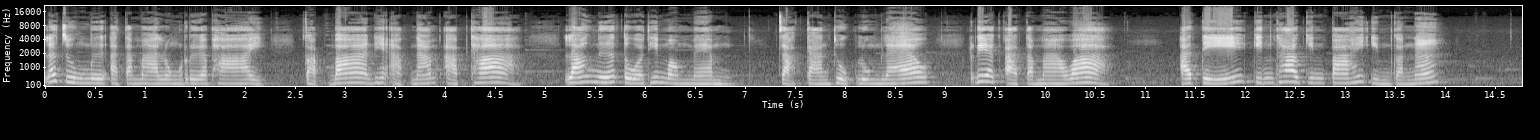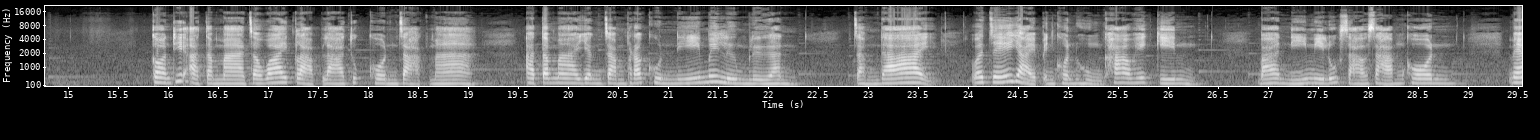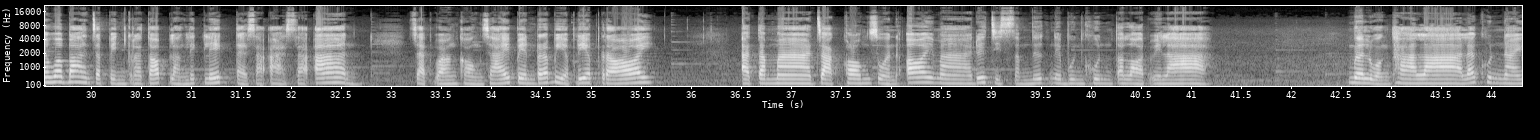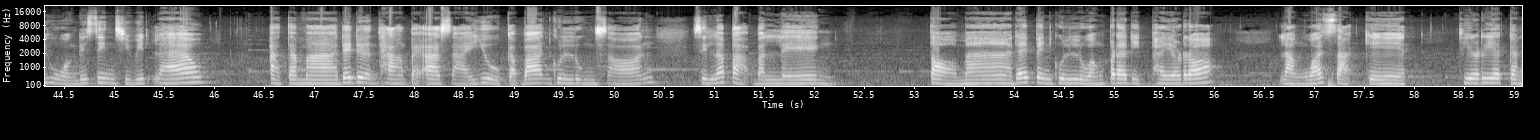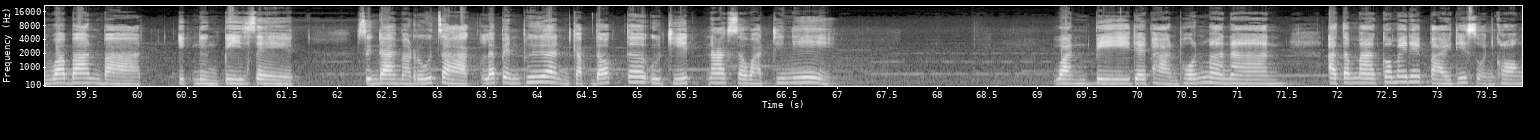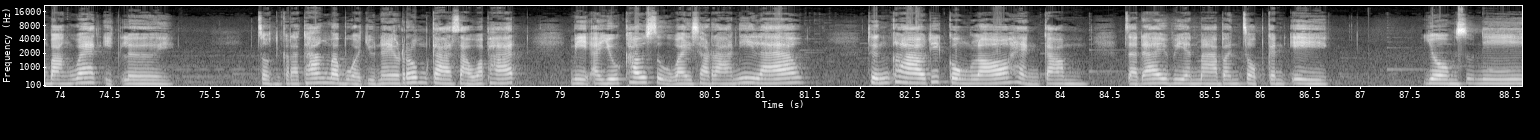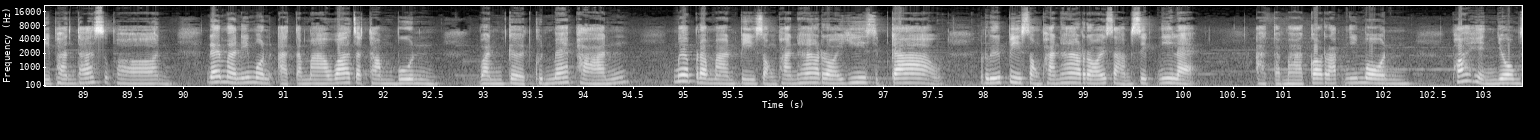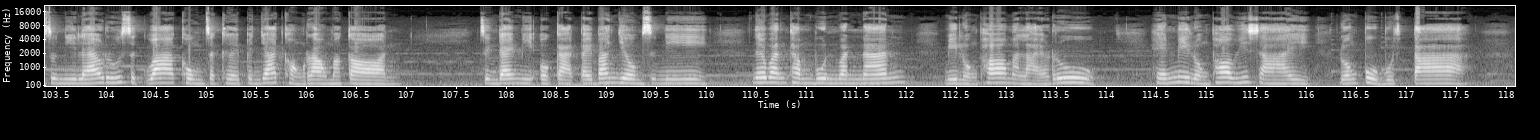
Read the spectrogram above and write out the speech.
แล้วจูงมืออาตมาลงเรือพาย กลับบ้านให้อาบน้ำอาบท่า ล้างเนื้อตัวที่มอมแมม จากการถูกลุมแล้ว เรียกอาตมาว่าอาติกินข้าวกินปลาให้อิ่มก่อนนะ ก่อนที่อาตมาจะไหว้กราบลาทุกคนจากมา อาตมายังจำพระคุณนี้ไม่ลืมเลือนจำได้ว่าเจ๊ใหญ่เป็นคนหุงข้าวให้กิน บ้านนี้มีลูกสาวสามคน แม้ว่าบ้านจะเป็นกระต๊อบหลังเล็ก ๆ แต่สะอาดสะอ้าน จัดวางของใช้เป็นระเบียบเรียบร้อยอาตมาจากคลองสวนอ้อยมาด้วยจิตสำนึกในบุญคุณตลอดเวลา เมื่อหลวงทาลาและคุณนายห่วงได้สิ้นชีวิตแล้ว อาตมาได้เดินทางไปอาศัยอยู่กับบ้านคุณลุงสอน ศิลปะบรรเลง ต่อมาได้เป็นคุณหลวงประดิษฐ์ไพเราะ หลังวัดสระเกต ที่เรียกกันว่าบ้านบาท อีกหนึ่งปีเศษ ซึ่งได้มารู้จักและเป็นเพื่อนกับด็อกเตอร์อุทิศนาคสวัสดิ์ที่นี่ วันปีได้ผ่านพ้นมานานอาตมาก็ไม่ได้ไปที่สวนคลองบางแวกอีกเลย จนกระทั่งมาบวชอยู่ในร่มกาสาวพัดมีอายุเข้าสู่วัยชรานี่แล้ว ถึงคราวที่กงล้อแห่งกรรม จะได้เวียนมาบรรจบกันอีก โยมสุนีพันธสุพร ได้มานิมนต์อาตมาว่าจะทำบุญ วันเกิดคุณแม่พัน เมื่อประมาณปี 2529 หรือปี 2530 นี่แหละอาตมาก็รับนิมนต์ เพราะเห็นโยมสุนีแล้วรู้สึกว่าคงจะเคยเป็นญาติของเรามาก่อน จึงได้มีโอกาสไปบ้านโยมสุนี ในวันทำบุญวันนั้น มีหลวงพ่อมาหลายรูป เห็นมีหลวงพ่อวิชัย หลวงปู่บุตรตา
